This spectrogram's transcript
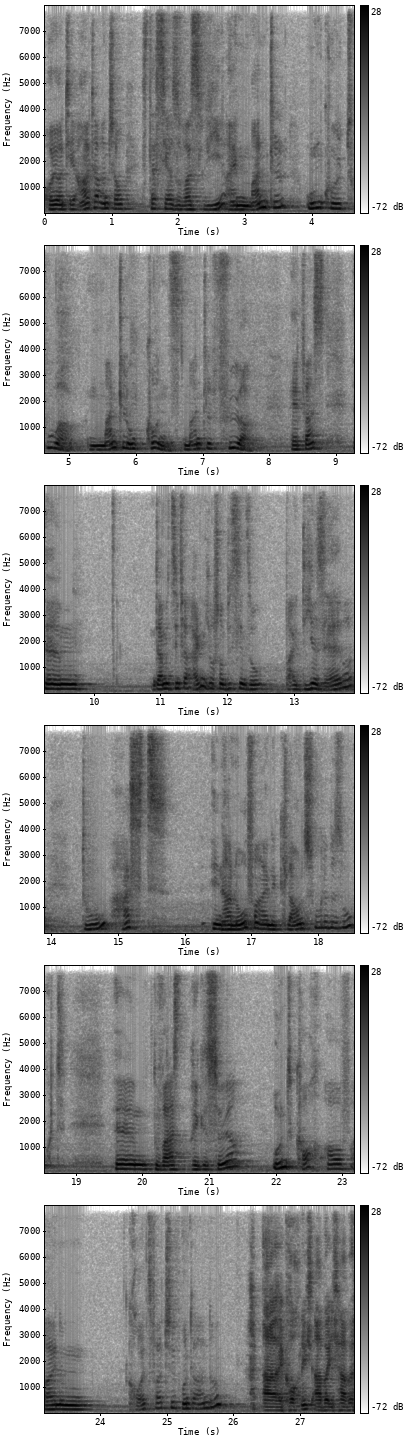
euer Theater anschaue, ist das ja sowas wie ein Mantel um Kultur, Mantel um Kunst, Mantel für etwas. Ähm, damit sind wir eigentlich auch schon ein bisschen so bei dir selber. Du hast in Hannover eine Clownschule besucht. Ähm, du warst Regisseur und Koch auf einem Kreuzfahrtschiff unter anderem. Äh, Koch nicht, aber ich habe,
